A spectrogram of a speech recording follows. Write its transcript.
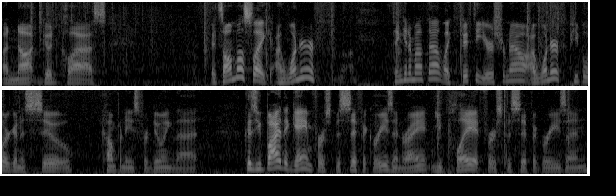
a not good class. It's almost like I wonder if thinking about that like 50 years from now, I wonder if people are going to sue companies for doing that. Cuz you buy the game for a specific reason, right? You play it for a specific reason.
